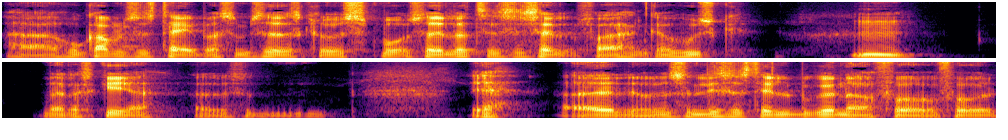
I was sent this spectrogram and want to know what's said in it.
har hukommelsestab, og som sidder og skriver små sædler til sig selv, for at han kan huske, mm. hvad der sker. Altså, ja, og var sådan lige så stille begynder at få, få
